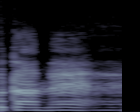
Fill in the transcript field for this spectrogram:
緒だね。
